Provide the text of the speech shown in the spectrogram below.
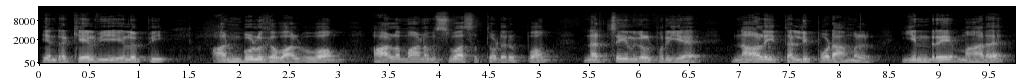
என்ற கேள்வியை எழுப்பி அன்பொழுக வாழ்வோம். ஆழமான விசுவாசத்தோடு இருப்போம். நற்செயல்கள் புரிய நாளை தள்ளி போடாமல் இன்றே மாற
